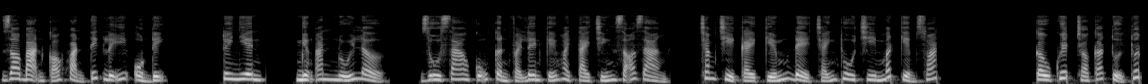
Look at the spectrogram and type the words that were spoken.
do bạn có khoản tích lũy ổn định. Tuy nhiên, miệng ăn núi lở, dù sao cũng cần phải lên kế hoạch tài chính rõ ràng, chăm chỉ cày kiếm để tránh thu chi mất kiểm soát. Câu quyết cho các tuổi tuất.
